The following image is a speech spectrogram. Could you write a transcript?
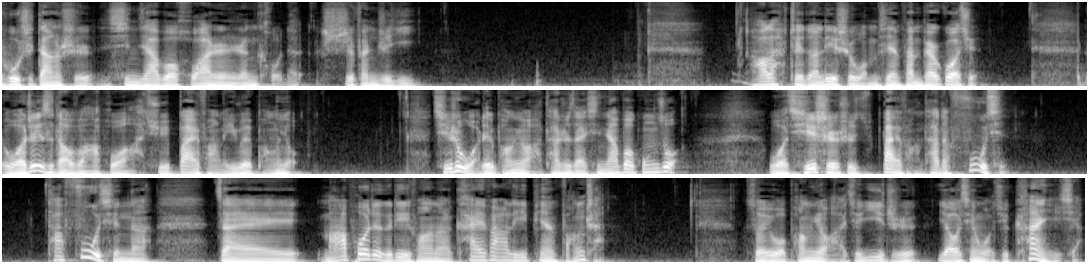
乎是当时新加坡华人人口的十分之一。好了，这段历史我们先翻篇过去。我这次到瓦坡啊，去拜访了一位朋友。其实我这朋友啊，他是在新加坡工作。我其实是拜访他的父亲。他父亲呢，在麻坡这个地方呢，开发了一片房产，所以我朋友啊就一直邀请我去看一下。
